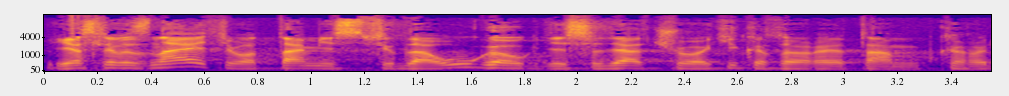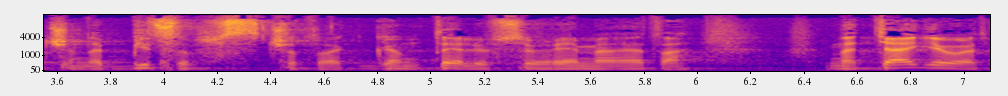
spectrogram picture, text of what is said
если вы знаете, вот там есть всегда угол, где сидят чуваки, которые там, короче, на бицепс что-то гантели все время это натягивают.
